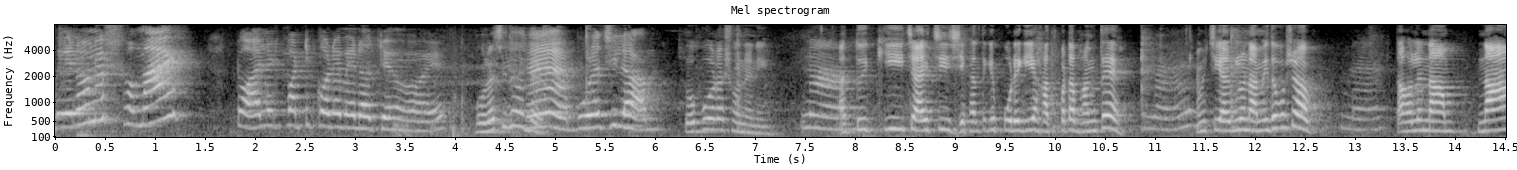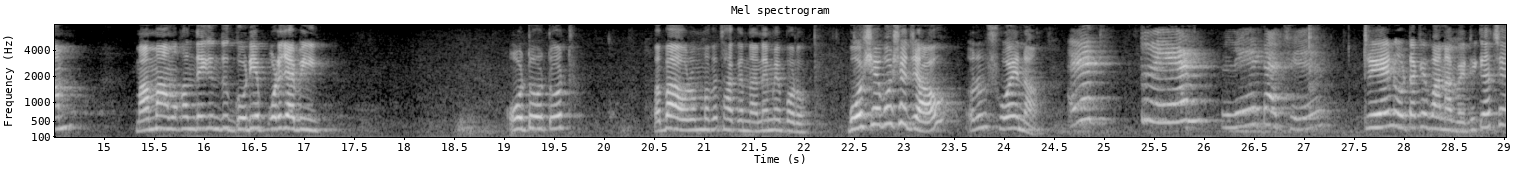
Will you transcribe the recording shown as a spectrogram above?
বেরোনোর সময় টয়লেট পট্টি করে বেরোতে হয়। বলেছিল হ্যাঁ বলেছিলাম। তবু ওরা শোনেনি। না। আর তুই কি চাইছিস? যেখান থেকে পড়ে গিয়ে হাত পাটা ভাঙতে? আমি চেয়ারগুলো নামিয়ে দেবো সব? তাহলে নাম নাম। মামা ওখান থেকে কিন্তু গড়িয়ে পড়ে যাবি। ওট ওট ওট বাবা ওরম ভাবে থাকে না নেমে পড়ো। বসে বসে যাও ওরম শোয় না। ট্রেন ওটাকে বানাবে ঠিক আছে?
